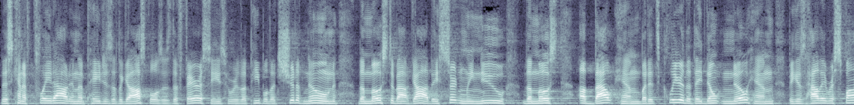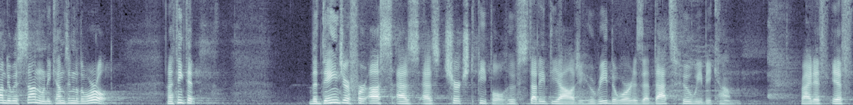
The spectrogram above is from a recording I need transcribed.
this kind of played out in the pages of the Gospels as the Pharisees, who were the people that should have known the most about God, they certainly knew the most about Him, but it's clear that they don't know Him because how they respond to His Son when He comes into the world. And I think that the danger for us as, as churched people who've studied theology, who read the word, is that that's who we become. Right? If, if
